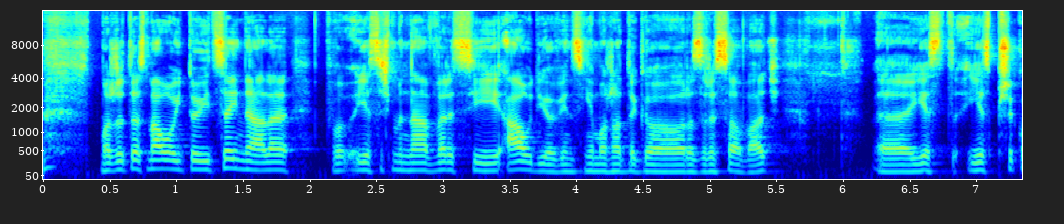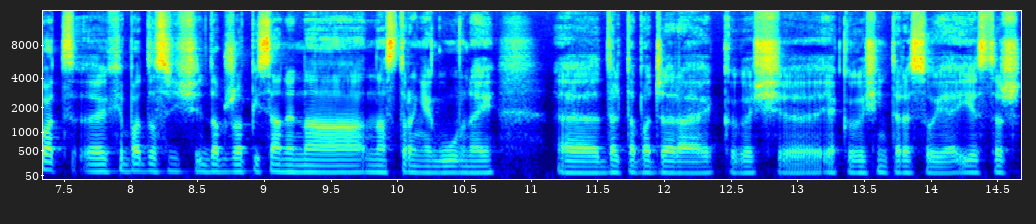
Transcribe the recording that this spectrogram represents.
Może to jest mało intuicyjne, ale jesteśmy na wersji audio, więc nie można tego rozrysować. E, Jest, jest przykład e, chyba dosyć dobrze opisany na, na stronie głównej e, Delta Badgera, jak kogoś, jak kogoś interesuje. Jest też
